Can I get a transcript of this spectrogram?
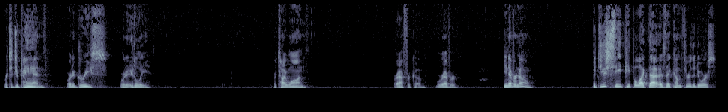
or to Japan or to Greece or to Italy or Taiwan or Africa, wherever. You never know. But do you see people like that as they come through the doors?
